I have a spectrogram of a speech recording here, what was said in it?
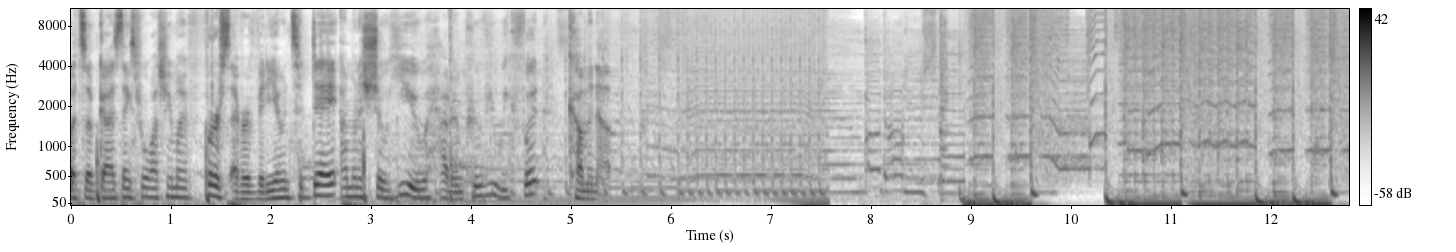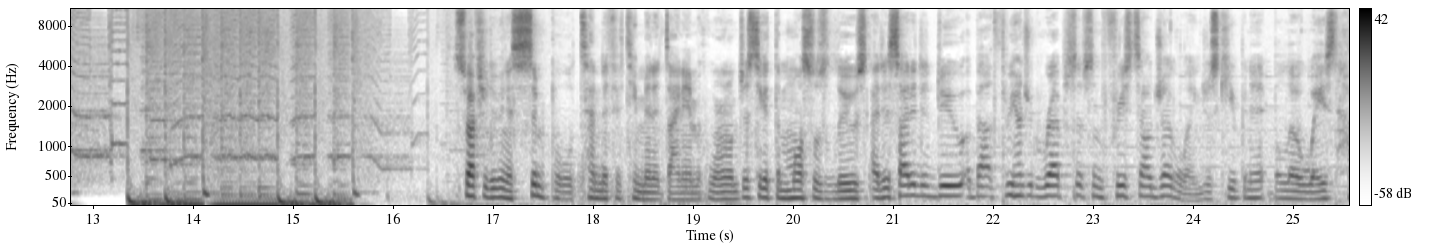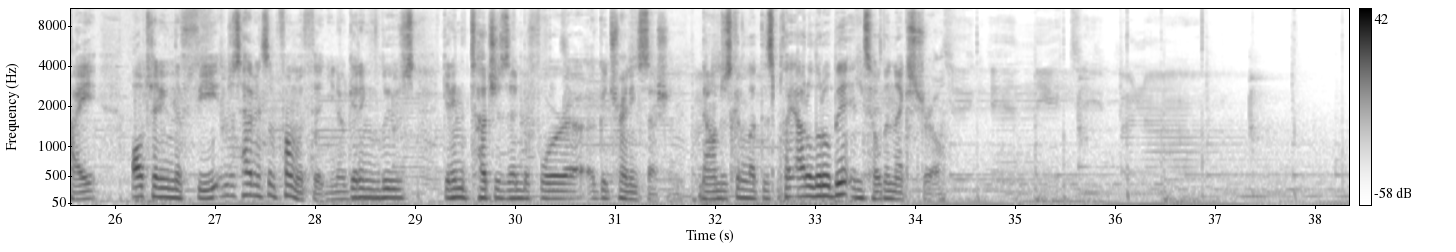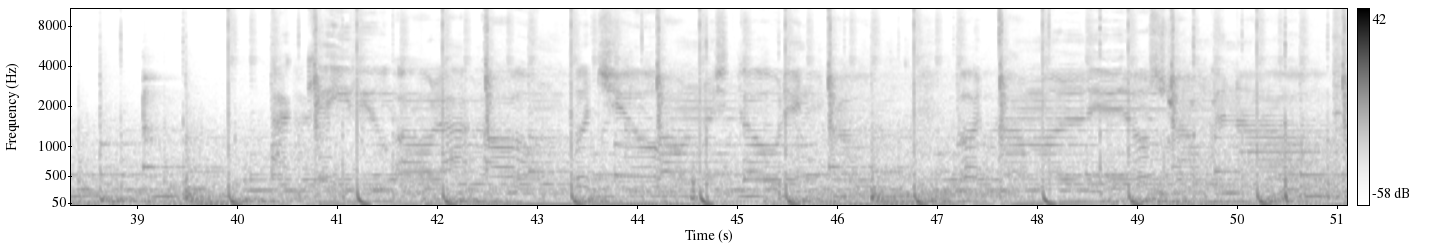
What's up guys, thanks for watching my first ever video and today I'm going to show you how to improve your weak foot coming up. So after doing a simple 10 to 15 minute dynamic warm-up just to get the muscles loose, I decided to do about 300 reps of some freestyle juggling, just keeping it below waist height, alternating the feet, and just having some fun with it, you know, getting loose, getting the touches in before a, good training session. Now I'm just going to let this play out a little bit until the next drill.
